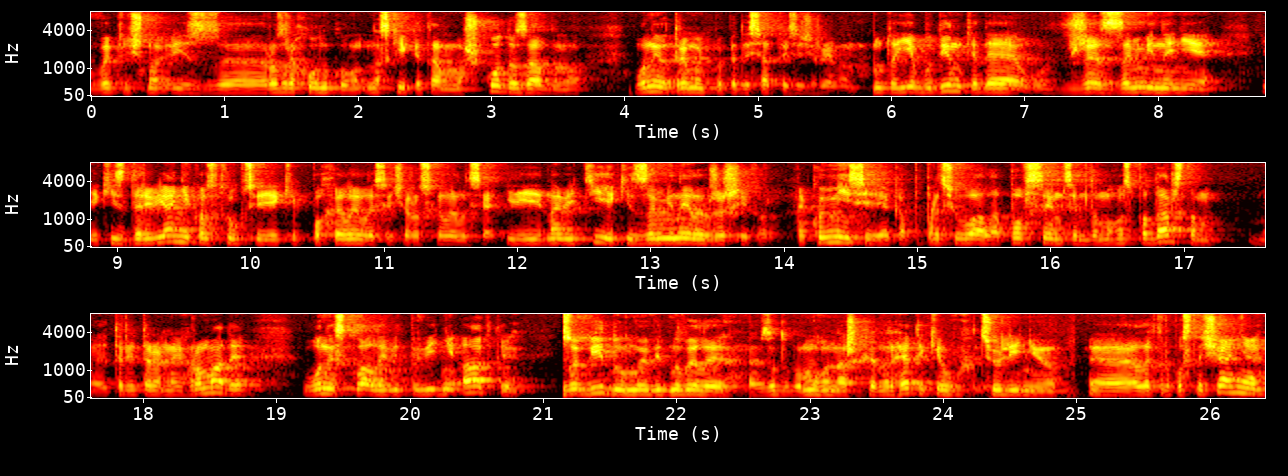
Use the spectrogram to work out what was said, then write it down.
виключно із е, розрахунку, наскільки там шкода завдано, вони отримують по 50 тисяч гривень. Ну, то є будинки, де вже замінені якісь дерев'яні конструкції, які похилилися чи розхилилися, і навіть ті, які замінили вже шифер. Комісія, яка попрацювала по всім цим домогосподарствам е, територіальної громади, вони склали відповідні акти. З обіду ми відновили е, за допомогою наших енергетиків цю лінію е, електропостачання.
